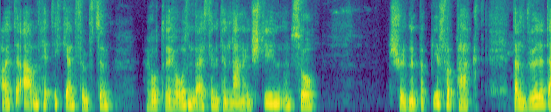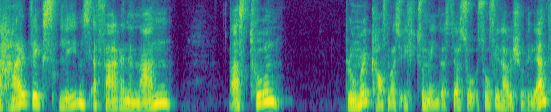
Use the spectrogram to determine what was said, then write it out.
Heute Abend hätte ich gern 15 rote Rosen, weißt du, mit den langen Stielen und so, schön in Papier verpackt. Dann würde der halbwegs lebenserfahrene Mann was tun? Blumen kaufen, also ich zumindest. Ja, so, so viel habe ich schon gelernt.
